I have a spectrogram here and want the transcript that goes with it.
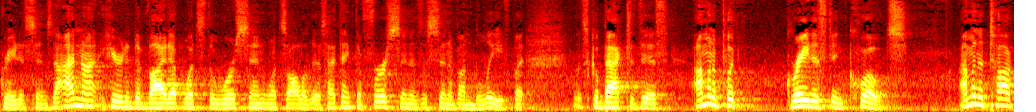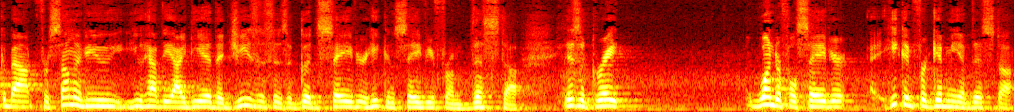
greatest sins. Now, I'm not here to divide up what's the worst sin, what's all of this. I think the first sin is the sin of unbelief, but let's go back to this. I'm going to put greatest in quotes. I'm going to talk about, for some of you, you have the idea that Jesus is a good Savior. He can save you from this stuff. This is a great, wonderful Savior. He can forgive me of this stuff.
